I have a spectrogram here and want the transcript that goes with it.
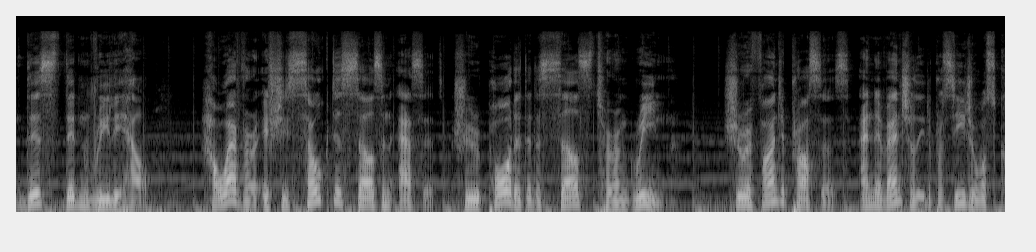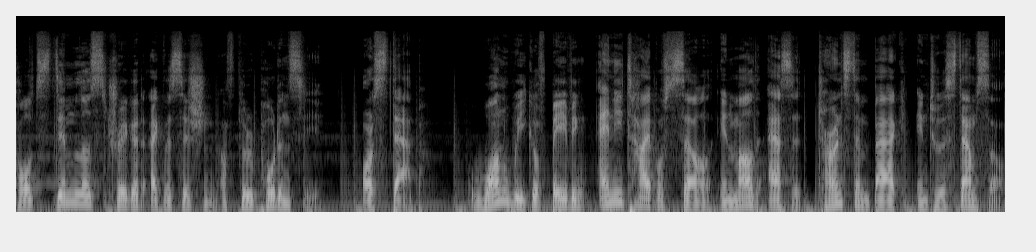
This didn't really help. However, if she soaked the cells in acid, she reported that the cells turned green. She refined the process, and eventually the procedure was called Stimulus Triggered Acquisition of Pluripotency, or STAP. One week of bathing any type of cell in mild acid turns them back into a stem cell.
